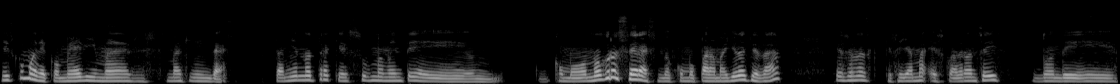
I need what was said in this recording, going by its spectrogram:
es como de comedia y más más lindas. También otra que es sumamente como no grosera, sino como para mayores de edad es una que se llama Escuadrón 6, donde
